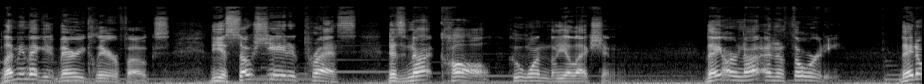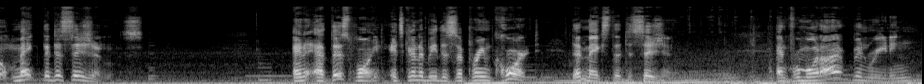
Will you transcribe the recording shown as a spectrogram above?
Let me make it very clear, folks. The Associated Press does not call who won the election. They are not an authority. They don't make the decisions. And at this point, it's going to be the Supreme Court that makes the decision. And from what I've been reading,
